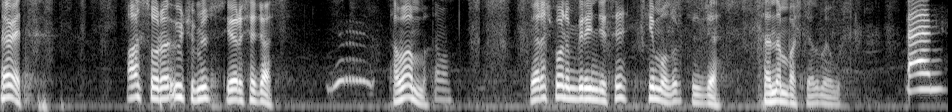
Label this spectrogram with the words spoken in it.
Evet. Az sonra üçümüz yarışacağız. Tamam mı? Tamam. Yarışmanın birincisi kim olur sizce? Senden başlayalım Emuş. Ben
